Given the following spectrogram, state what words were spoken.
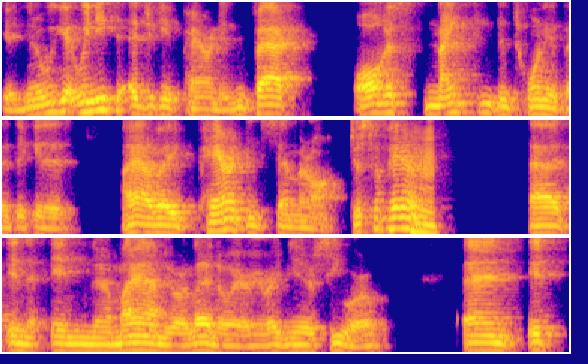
kid. You know, we get we need to educate parenting. In fact, August 19th and 20th, I think it is. I have a parenting seminar just for parents mm-hmm. at in in uh, Miami, Orlando area, right near SeaWorld. And it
